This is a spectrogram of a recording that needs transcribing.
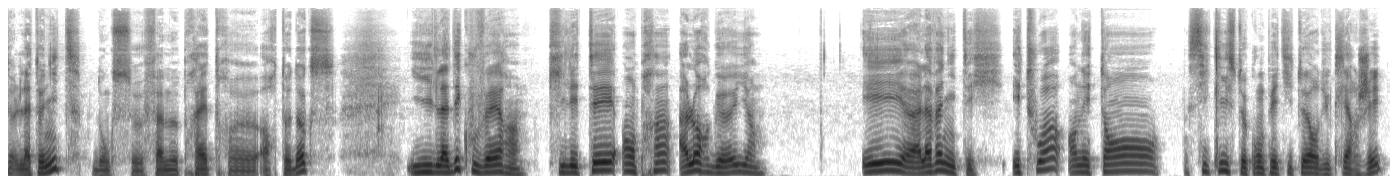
latonite, donc ce fameux prêtre euh, orthodoxe, il a découvert qu'il était emprunt à l'orgueil et à la vanité. Et toi, en étant cycliste compétiteur du clergé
